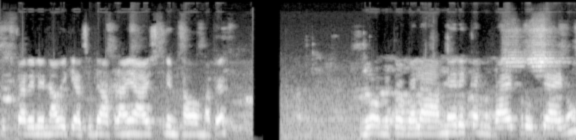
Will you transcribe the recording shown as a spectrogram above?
પિચકારી લઈને આવી ગયા સીધા આપણે અહીંયા આઈસ્ક્રીમ ખાવા માટે. જો મિત્રો, પહેલા અમેરિકન ડ્રાયફ્રૂટ છે એનું.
